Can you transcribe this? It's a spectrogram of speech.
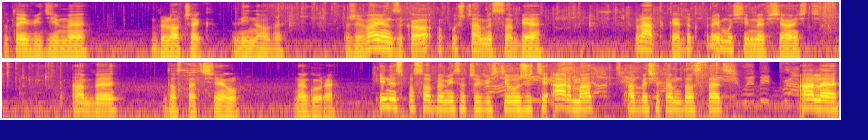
tutaj widzimy bloczek linowy. Używając go, opuszczamy sobie klatkę, do której musimy wsiąść, aby dostać się na górę. Innym sposobem jest oczywiście użycie armat, aby się tam dostać, ale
